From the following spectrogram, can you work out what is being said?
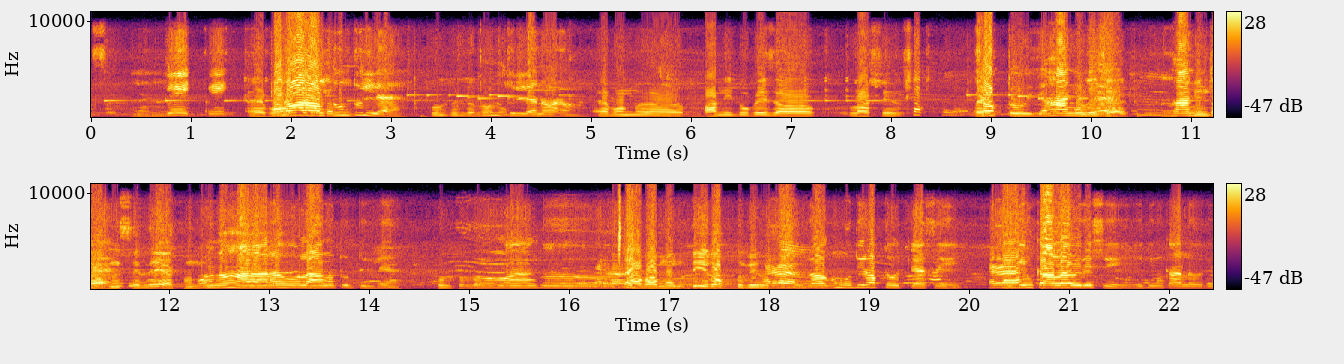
আছে। এবং পানি ডুবে যাওয়া লাশের শক্ত হয়ে যায় হানি যায়। হানি কিন্তু আপনার ছেলে এখনও হারা হলো আনো আবার মুখ দিয়ে রক্ত বের হচ্ছে। মুদি রক্ত হচ্ছে আছে এদিন কালো হয়েছে এদিন কালো হয়েছে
